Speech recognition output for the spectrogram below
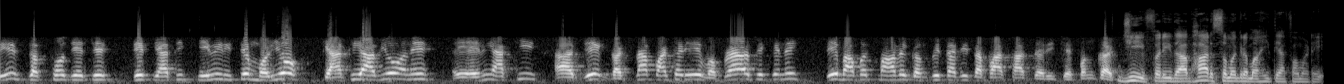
વેસ્ટ જથ્થો જે છે તે ત્યાંથી કેવી રીતે મળ્યો, ક્યાંથી આવ્યો અને એની આખી જે ઘટના પાછળ એ વપરાયો છે કે નહીં, તે બાબતમાં હવે ગંભીરતાથી તપાસ હાથ ધરી છે, પંકજ. જી, ફરીદ આભાર સમગ્ર માહિતી આપવા માટે.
